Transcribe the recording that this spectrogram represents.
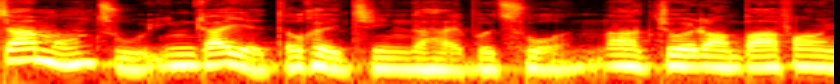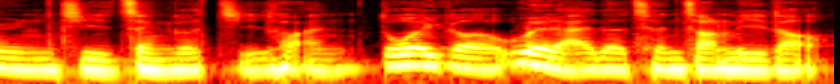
加盟主应该也都可以经营的还不错，那就会让八方云集整个集团多一个未来的成长力道。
